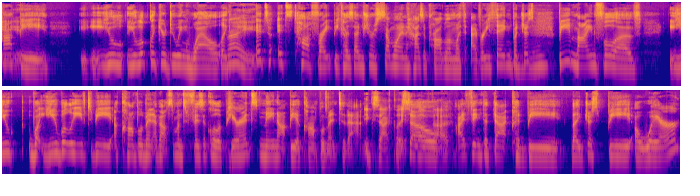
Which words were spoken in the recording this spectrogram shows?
happy you you look like you're doing well like Right. it's it's tough right because i'm sure someone has a problem with everything but just Mm-hmm. be mindful of you what you believe to be a compliment about someone's physical appearance may not be a compliment to them Exactly. So that. I think that that could be like just be aware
